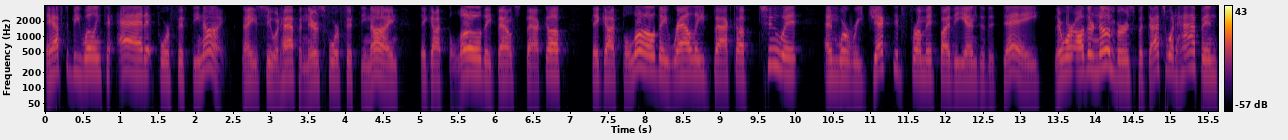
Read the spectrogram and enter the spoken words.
they have to be willing to add at 459. Now you see what happened. There's 459. They got below, they bounced back up. They got below, they rallied back up to it, and were rejected from it by the end of the day. There were other numbers, but that's what happened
